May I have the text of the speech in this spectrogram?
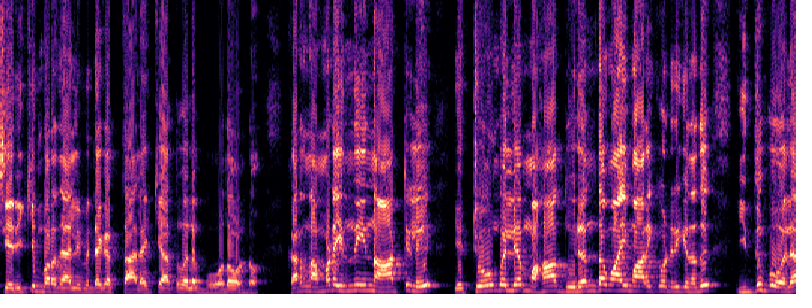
ശരിക്കും പറഞ്ഞാൽ ഇവന്റെയൊക്കെ തലയ്ക്കകത്ത് വല്ല ബോധമുണ്ടോ? കാരണം നമ്മുടെ ഇന്ന് ഈ നാട്ടിൽ ഏറ്റവും വലിയ മഹാദുരന്തമായി മാറിക്കൊണ്ടിരിക്കുന്നത് ഇതുപോലെ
